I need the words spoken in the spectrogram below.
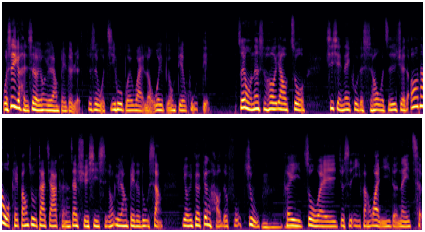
我是一个很适合用月亮杯的人，就是我几乎不会外露，我也不用垫护垫。所以我那时候要做吸血内裤的时候，我只是觉得，哦，那我可以帮助大家，可能在学习使用月亮杯的路上，有一个更好的辅助，可以作为就是以防万一的那一层。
